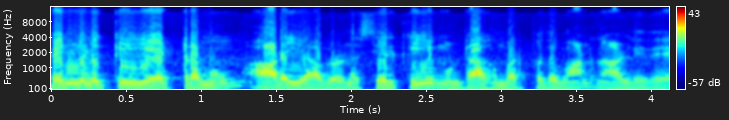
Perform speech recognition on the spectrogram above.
பெண்களுக்கு ஏற்றமும் ஆடை ஆபரண சேர்க்கையும் உண்டாகும் அற்புதமான நாள் இது.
